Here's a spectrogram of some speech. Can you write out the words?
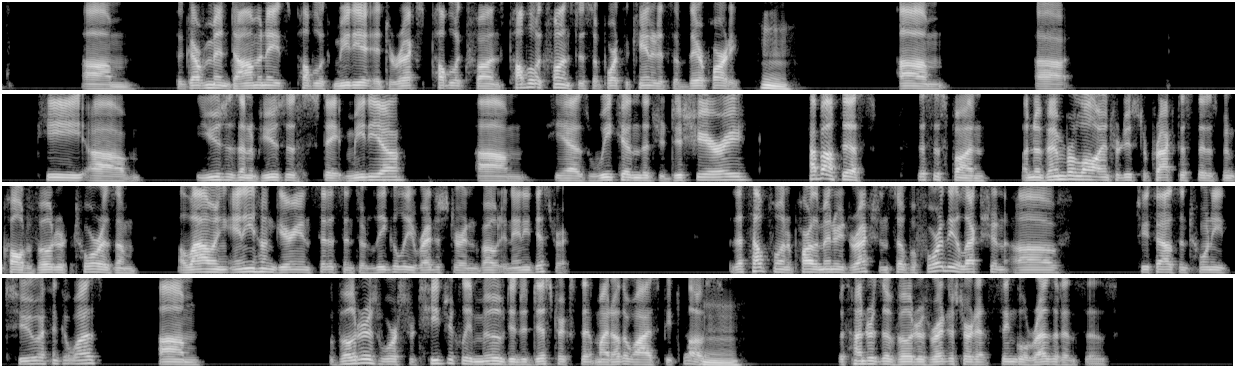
um, the government dominates public media. It directs public funds, public funds to support the candidates of their party. Hmm. Um, uh, he um, uses and abuses state media. Um, he has weakened the judiciary. How about this? This is fun. A November law introduced a practice that has been called voter tourism, allowing any Hungarian citizen to legally register and vote in any district that's helpful in a parliamentary direction. So before the election of 2022, I think it was, um, voters were strategically moved into districts that might otherwise be close, mm. with hundreds of voters registered at single residences.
